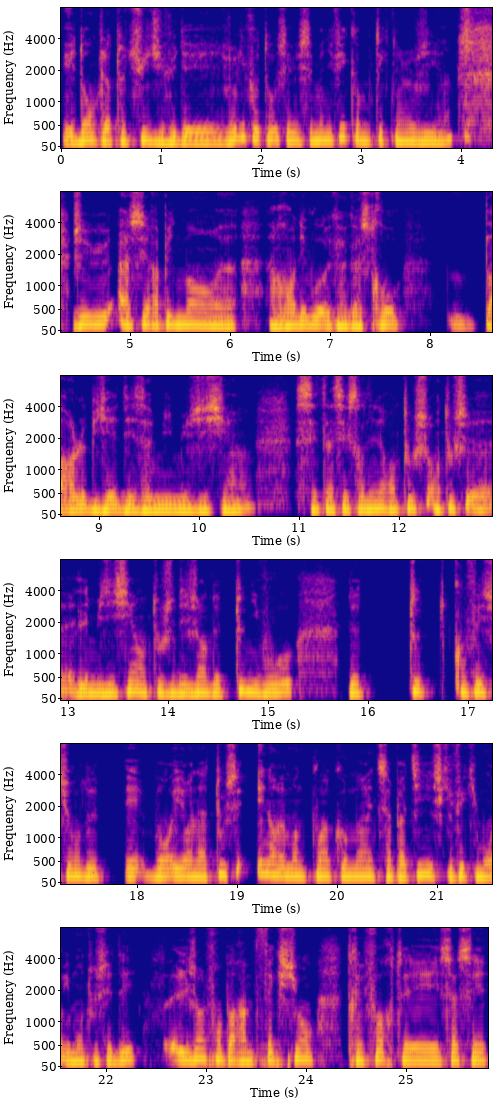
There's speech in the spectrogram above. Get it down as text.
Et donc là, tout de suite, j'ai vu des jolies photos. C'est magnifique comme technologie. Hein. J'ai eu assez rapidement euh, un rendez-vous avec un gastro par le biais des amis musiciens. C'est assez extraordinaire. On touche, on touche euh, les musiciens, on touche des gens de tout niveau, de toute confession de et bon et on a tous énormément de points communs et de sympathie ce qui fait qu'ils m'ont ils m'ont tous aidé. Les gens le font par affection très forte et ça c'est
